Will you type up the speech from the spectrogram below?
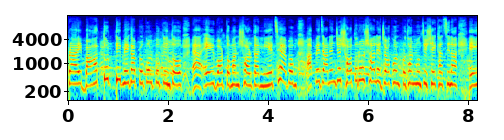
প্রায় বাহাত্তরটি মেগা প্রকল্প কিন্তু এই বর্তমান সরকার নিয়েছে এবং আপনি জানেন যে সতেরো সালে যখন প্রধানমন্ত্রী শেখ হাসিনা এই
